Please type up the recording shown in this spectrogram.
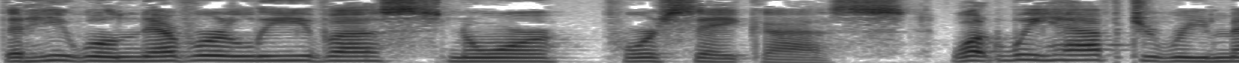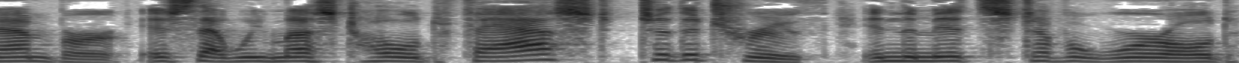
that he will never leave us nor forsake us. What we have to remember is that we must hold fast to the truth in the midst of a world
